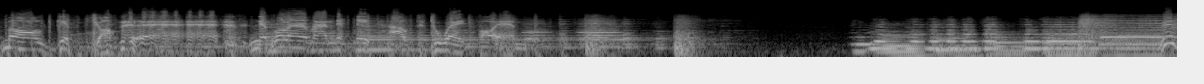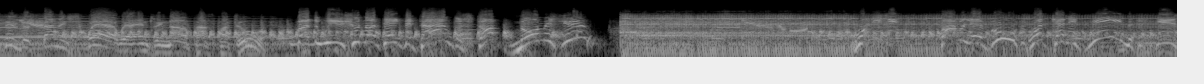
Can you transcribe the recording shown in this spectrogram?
small gift shop. Pull over and let me out to wait for him. This is the Spanish Square we're entering now, Passepartout. But we should not take the time to stop, no, monsieur? What is it? Parlez-vous? What can it mean? Is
